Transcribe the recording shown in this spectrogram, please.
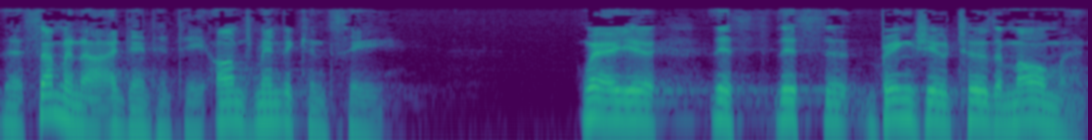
the samana identity, alms mendicancy, where you this this uh, brings you to the moment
